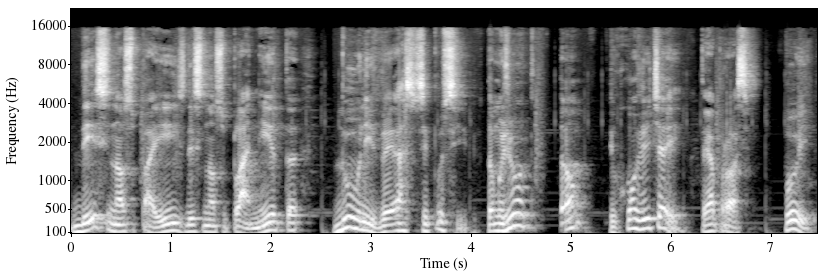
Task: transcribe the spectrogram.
desse nosso país, desse nosso planeta, do universo, se possível. Tamo junto? Então, fica o convite aí. Até a próxima. Fui!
